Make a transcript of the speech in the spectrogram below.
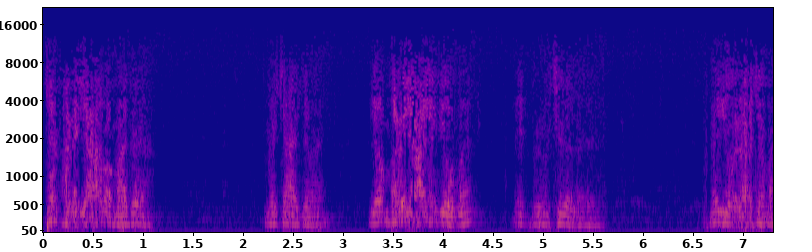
ใช่ภรรยาออกมาด้วย ไม่ใช่ใช่ไหมยอมภรรยายังอยู่ไหมไม่รู้เชื่อเลยไม่อยู่แล้วใช่ไหม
